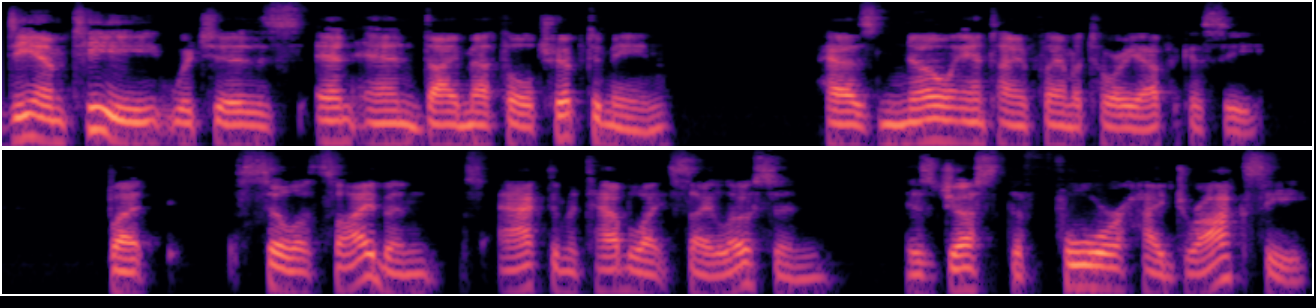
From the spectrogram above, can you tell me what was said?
DMT, which is N-N-dimethyltryptamine, has no anti-inflammatory efficacy, but psilocybin's active metabolite psilocin is just the 4-hydroxy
